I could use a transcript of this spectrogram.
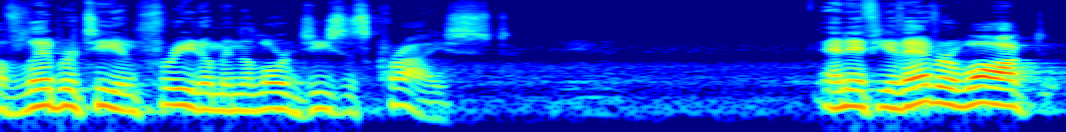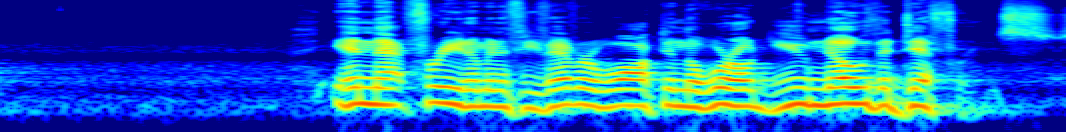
of liberty and freedom in the Lord Jesus Christ. And if you've ever walked in that freedom, and if you've ever walked in the world, you know the difference.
